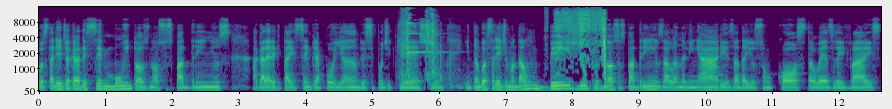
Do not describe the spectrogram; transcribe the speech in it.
Gostaria de agradecer muito aos nossos padrinhos, a galera que está aí sempre apoiando esse podcast. Então gostaria de mandar um beijo para os nossos padrinhos, Alana Linhares, Adailson Costa, Wesley Vaz.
